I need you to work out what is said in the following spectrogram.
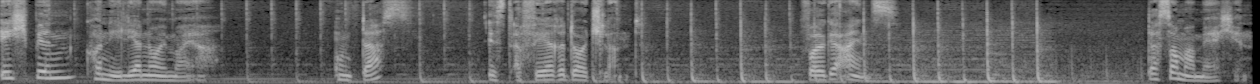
Ich bin Cornelia Neumeier. Und das ist Affäre Deutschland. Folge 1. Das Sommermärchen.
